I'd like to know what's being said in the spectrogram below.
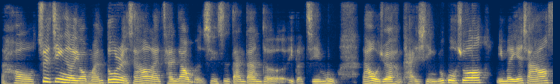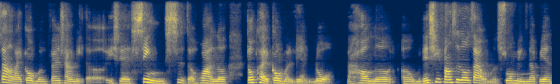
然后最近呢，有蛮多人想要来参加我们信誓旦旦的一个节目，然后我觉得很开心。如果说你们也想要上来跟我们分享你的一些姓氏的话呢，都可以跟我们联络。然后呢，呃，我们联系方式都在我们说明那边。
